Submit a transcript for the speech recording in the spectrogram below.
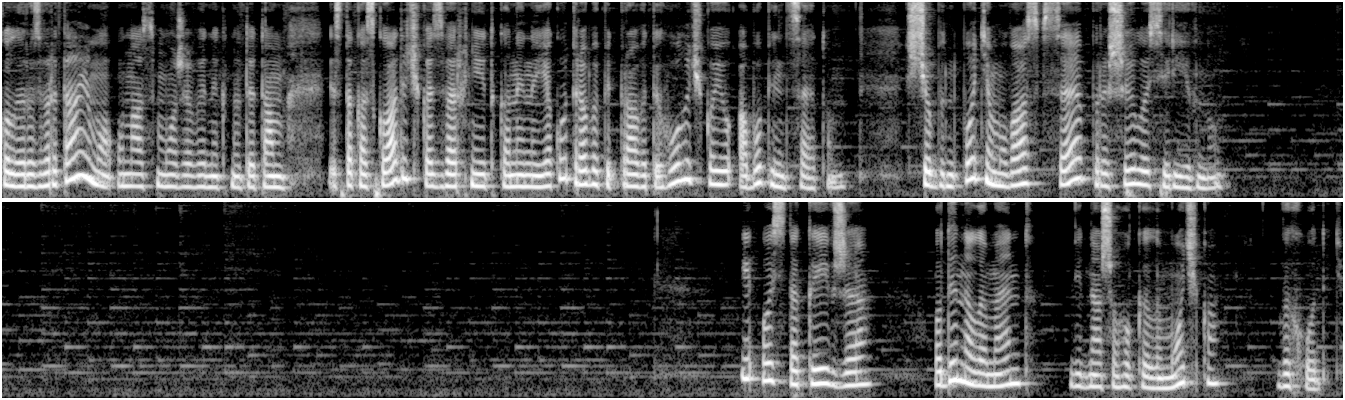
Коли розвертаємо, у нас може виникнути там така складочка з верхньої тканини, яку треба підправити голочкою або пінцетом, щоб потім у вас все пришилось рівно. І ось такий вже один елемент від нашого килимочка виходить.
